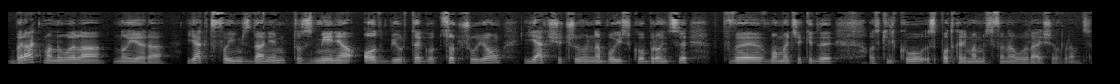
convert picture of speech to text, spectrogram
Brak Manuela Neuera. Jak Twoim zdaniem to zmienia odbiór tego, co czują, jak się czują na boisku obrońcy w, w momencie, kiedy od kilku spotkań mamy Svena Ulreicha w bramce?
